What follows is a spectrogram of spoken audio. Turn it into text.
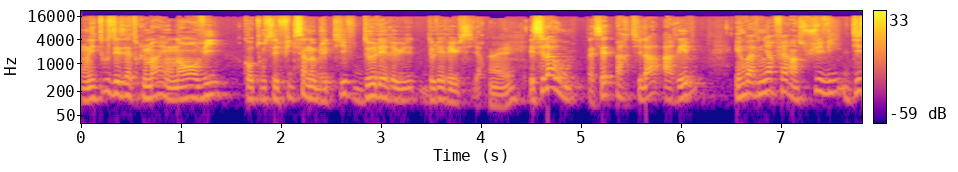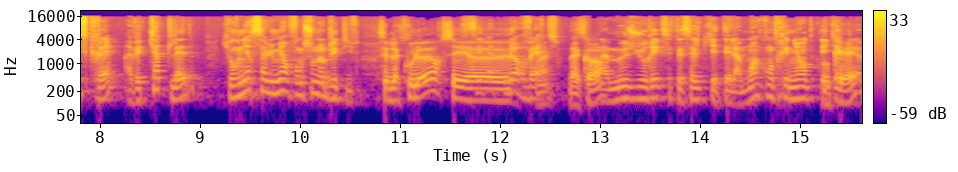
on est tous des êtres humains et on a envie, quand on s'est fixé un objectif, de les, de les réussir. Et c'est là où bah, cette partie-là arrive et on va venir faire un suivi discret avec quatre LED qui vont venir s'allumer en fonction de l'objectif. C'est de la couleur C'est la euh, couleur verte. D'accord. On a mesuré que c'était celle qui était la moins contraignante et qui avait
